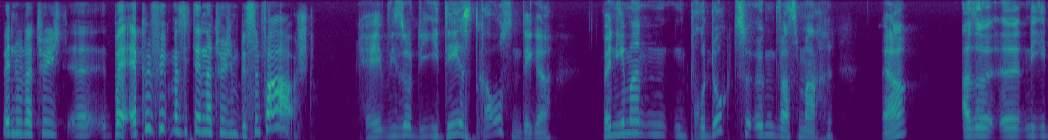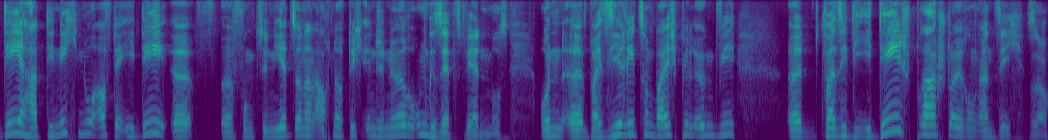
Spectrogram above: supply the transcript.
wenn du natürlich, äh, bei Apple fühlt man sich dann natürlich ein bisschen verarscht. Hey, wieso? Die Idee ist draußen, Digga. Wenn jemand ein, ein Produkt zu irgendwas macht, ja, also äh, eine Idee hat, die nicht nur auf der Idee äh, äh, funktioniert, sondern auch noch durch Ingenieure umgesetzt werden muss. Und äh, bei Siri zum Beispiel irgendwie äh, quasi die Idee Sprachsteuerung an sich. So,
